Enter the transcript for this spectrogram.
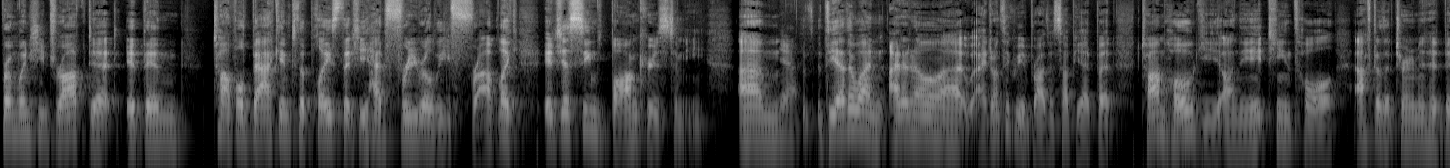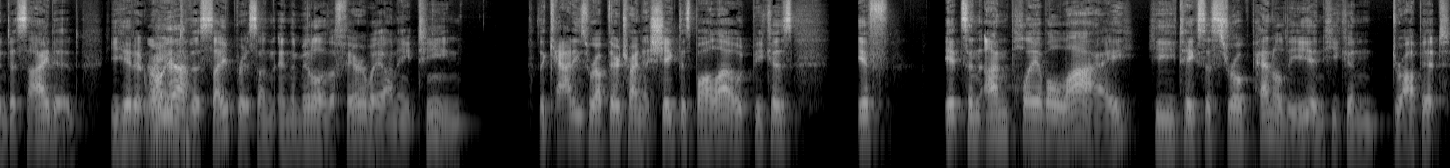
from when he dropped it, it then toppled back into the place that he had free relief from. Like it just seems bonkers to me. Um, yeah. The other one, I don't know. Uh, I don't think we brought this up yet, but Tom Hoge on the 18th hole, after the tournament had been decided, he hit it oh, right oh, yeah. into the cypress on, in the middle of the fairway on 18. The caddies were up there trying to shake this ball out because if it's an unplayable lie, he takes a stroke penalty and he can drop it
